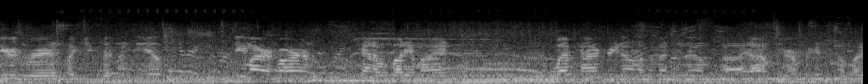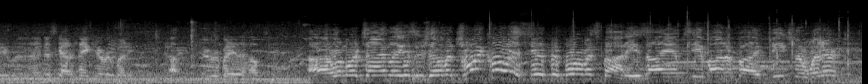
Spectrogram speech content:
Gears and Rims, my Keep Fitment deal. Team Iron Farm, kind of a buddy of mine. Web Concrete, I don't know if I mentioned them. Uh, I'm sure I'm forgetting somebody, but I just got to thank everybody. Uh, everybody that helps me. Uh, one more time, ladies and gentlemen. Troy Corliss here at Performance Bodies, IMC Modified Feature winner.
